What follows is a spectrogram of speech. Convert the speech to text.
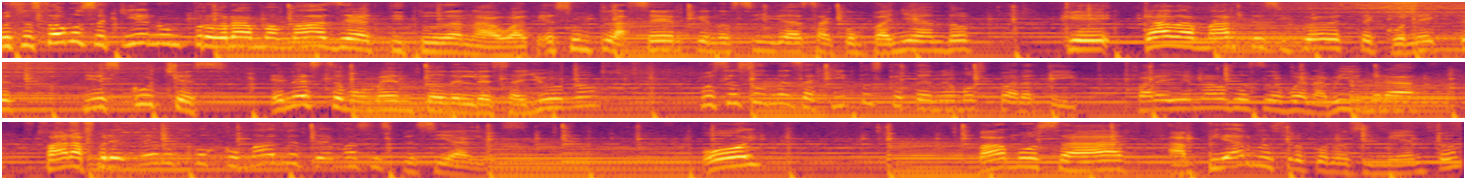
pues estamos aquí en un programa más de Actitud Anahuac. Es un placer que nos sigas acompañando, que cada martes y jueves te conectes y escuches en este momento del desayuno, pues esos mensajitos que tenemos para ti, para llenarnos de buena vibra, para aprender un poco más de temas especiales. Hoy vamos a ampliar nuestro conocimiento,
